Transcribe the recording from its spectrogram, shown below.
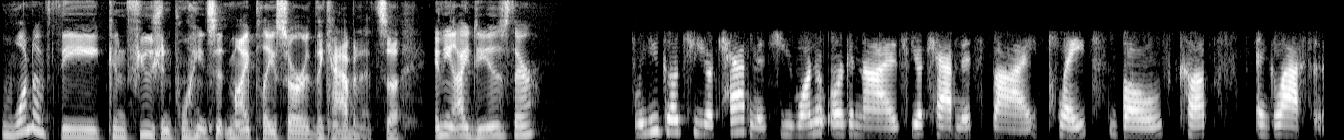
One of the confusion points at my place are the cabinets. Uh, any ideas there? When you go to your cabinets, you want to organize your cabinets by plates, bowls, cups, and glasses.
